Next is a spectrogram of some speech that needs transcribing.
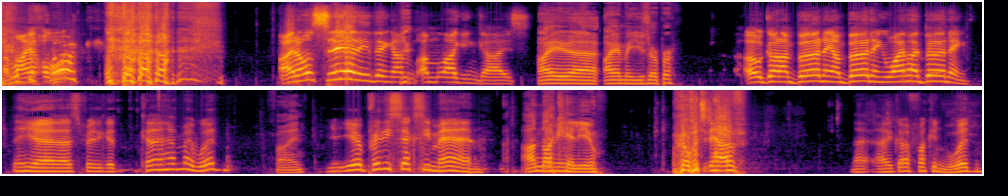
Am I? Fuck! I don't see anything. I'm I'm lagging, guys. I uh, I am a usurper. Oh god, I'm burning. I'm burning. Why am I burning? Yeah, that's pretty good. Can I have my wood? Fine. Y- You're a pretty sexy man. I'll not mean- kill you. what did you have? I, I got fucking wood.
